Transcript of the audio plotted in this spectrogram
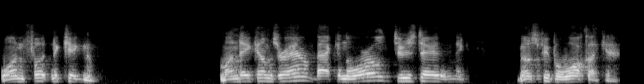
one foot in the kingdom. Monday comes around, back in the world. Tuesday, most people walk like that.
